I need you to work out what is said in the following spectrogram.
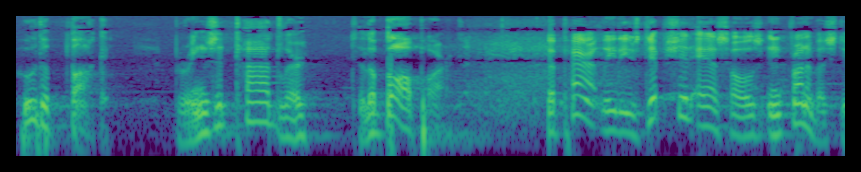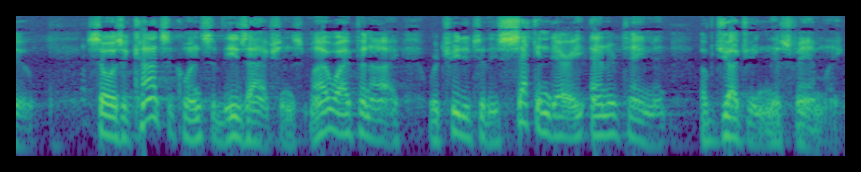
who the fuck brings a toddler to the ballpark? Apparently, these dipshit assholes in front of us do. So, as a consequence of these actions, my wife and I were treated to the secondary entertainment of judging this family.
